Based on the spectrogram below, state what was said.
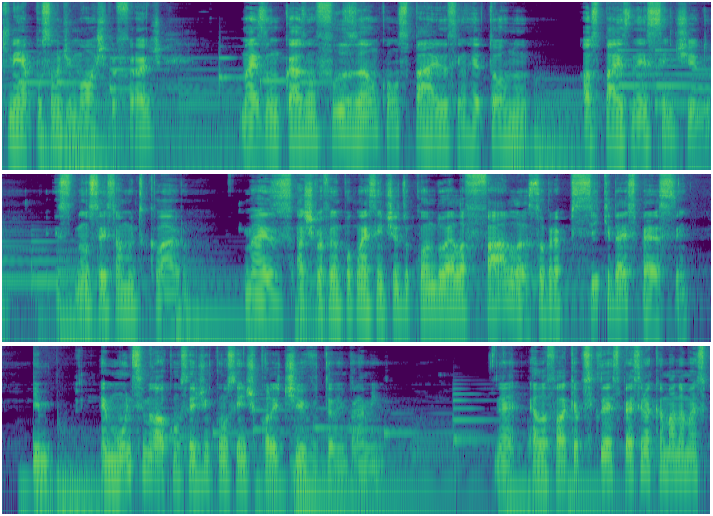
que nem a pulsão de morte para Freud, mas um caso uma fusão com os pais, assim, um retorno aos pais nesse sentido. Isso não sei se está muito claro, mas acho que vai fazer um pouco mais sentido quando ela fala sobre a psique da espécie. E é muito similar ao conceito de inconsciente coletivo também para mim. Né? Ela fala que a psique da espécie é uma camada mais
